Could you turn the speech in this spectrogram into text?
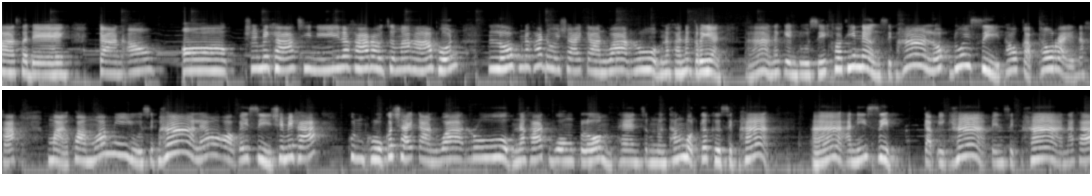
มาแสดง การเอาออกใช่ไหมคะ ทีนี้นะคะเราจะมาหาผลลบนะคะ โดยใช้การวาดรูปนะคะ นักเรียน อ่านักเรียนดูซิข้อที่ 1 15 ลบด้วย 4 เท่ากับเท่าไหร่นะคะ หมายความว่ามีอยู่ 15 แล้วเอาออกไป 4 ใช่ไหมคะ คุณครูก็ใช้การวาดรูปนะคะ วงกลมแทนจำนวนทั้งหมดก็คือ 15อ่าอันนี้ 10 กับอีก 5 เป็น 15 นะคะ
